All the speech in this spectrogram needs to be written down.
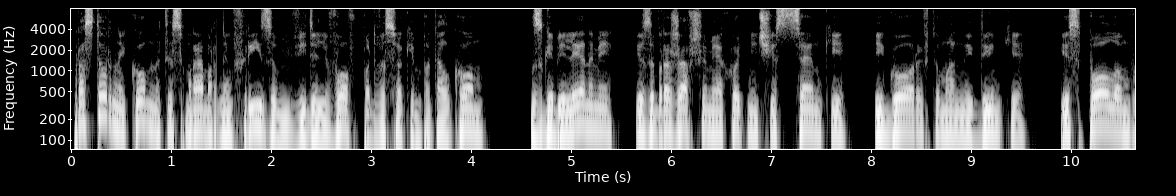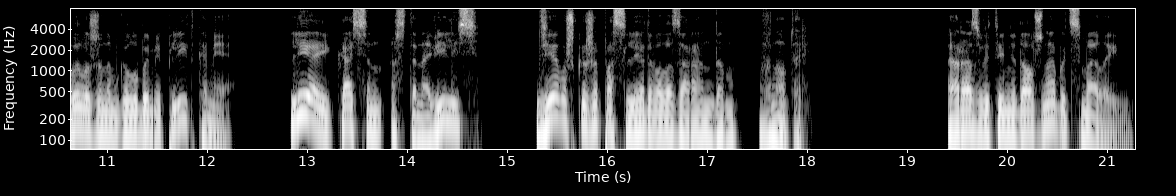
просторной комнаты с мраморным фризом в виде львов под высоким потолком, с гобеленами, изображавшими охотничьи сценки и горы в туманной дымке, и с полом, выложенным голубыми плитками, Лиа и Кассин остановились, девушка же последовала за Рандом внутрь. «А разве ты не должна быть с Мэлэйн?»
